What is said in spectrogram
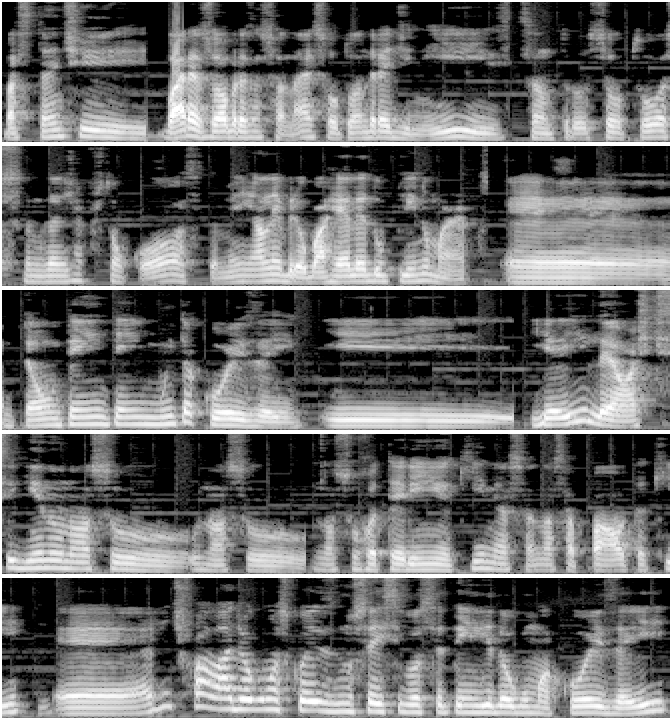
bastante várias obras nacionais. Soltou André Diniz, soltou, soltou se não me engano, Jefferson Costa também. Ah, lembrei, o Barrela é do Plínio Marcos. É, então tem, tem muita coisa aí. E, e aí, Léo, acho que seguindo o nosso, o nosso nosso, roteirinho aqui, nessa nossa pauta aqui, é a gente falar de algumas coisas. Não sei se você tem lido alguma coisa aí,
